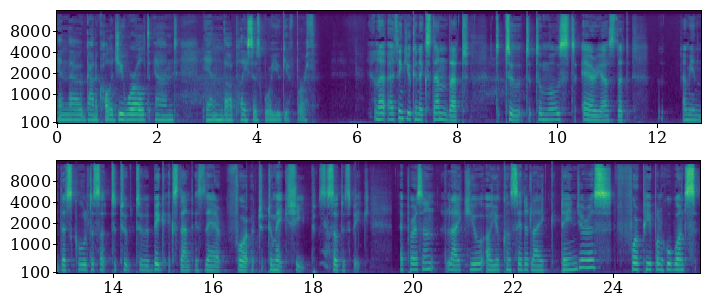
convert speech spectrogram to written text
in the gynecology world and in the places where you give birth. And I, I think you can extend that to, to, to most areas that I mean, the school to to to, to a big extent is there for to, to make sheep, yeah. so to speak. A person like you, are you considered like dangerous for people who wants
